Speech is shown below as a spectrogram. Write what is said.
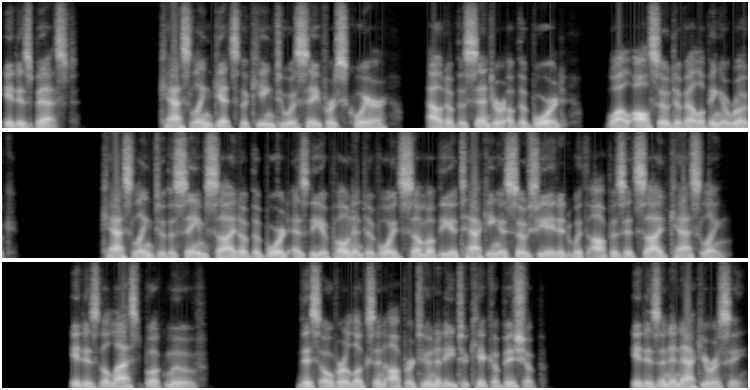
It is best. Castling gets the king to a safer square, out of the center of the board, while also developing a rook. Castling to the same side of the board as the opponent avoids some of the attacking associated with opposite side castling. It is the last book move. This overlooks an opportunity to kick a bishop. It is an inaccuracy.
